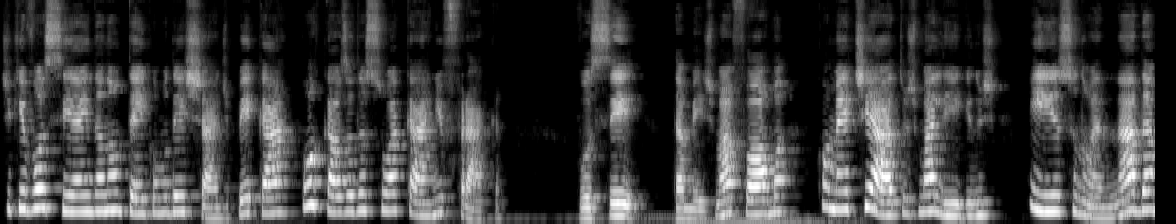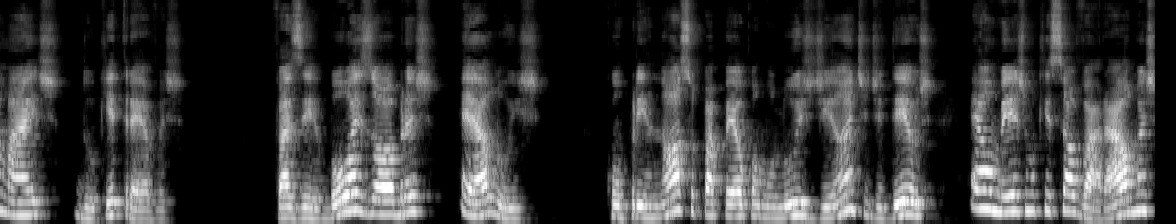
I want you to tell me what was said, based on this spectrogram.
de que você ainda não tem como deixar de pecar por causa da sua carne fraca. Você, da mesma forma, comete atos malignos e isso não é nada mais do que trevas. Fazer boas obras é a luz. Cumprir nosso papel como luz diante de Deus é o mesmo que salvar almas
